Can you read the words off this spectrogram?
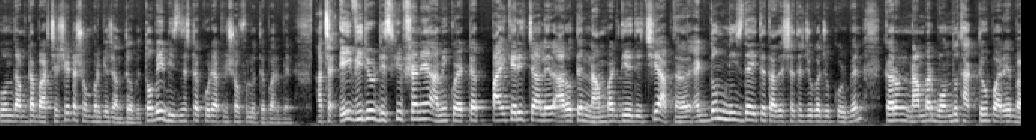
কোন দামটা বাড়ছে সেটা সম্পর্কে জানতে হবে। তবেই বিজনেসটা করে আপনি সফল হতে পারবেন। আচ্ছা এই ভিডিও ডিসক্রিপশানে আমি কয়েকটা পাইকারি চালের আড়তের নাম্বার দিয়ে দিচ্ছি। আপনারা একদম নিজ দায়িত্বে তাদের সাথে যোগাযোগ করবেন। কারণ নাম্বার বন্ধ থাকতেও পারে বা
